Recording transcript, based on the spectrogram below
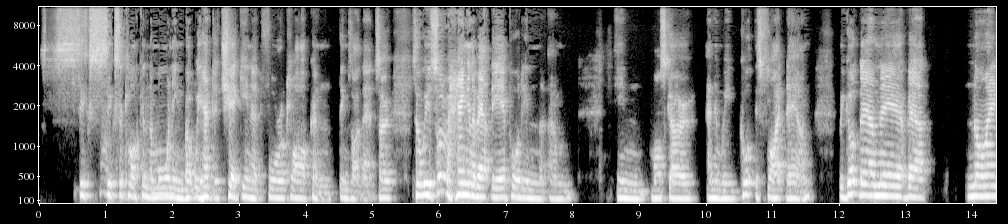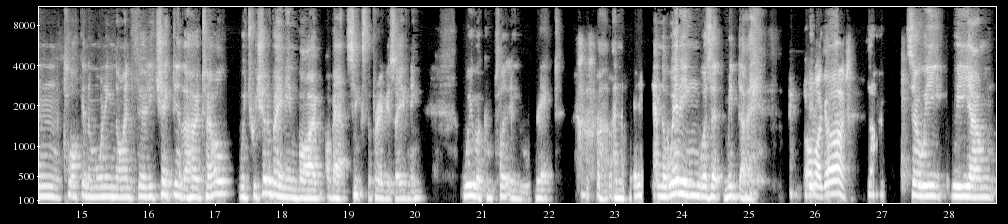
six six o'clock in the morning, but we had to check in at four o'clock and things like that. So so we were sort of hanging about the airport in um, in Moscow, and then we caught this flight down. We got down there about nine o'clock in the morning, nine thirty. Checked into the hotel, which we should have been in by about six the previous evening. We were completely wrecked, uh, and the wedding, and the wedding was at midday. oh my god. So we we um,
